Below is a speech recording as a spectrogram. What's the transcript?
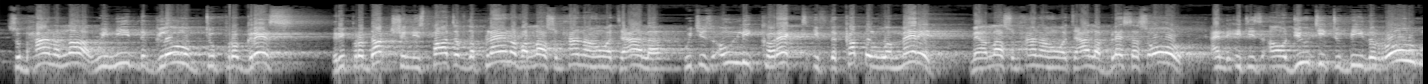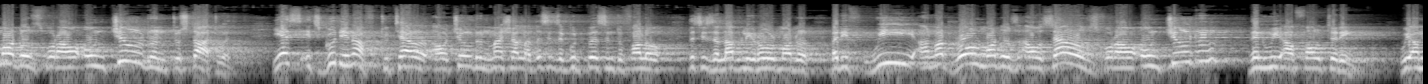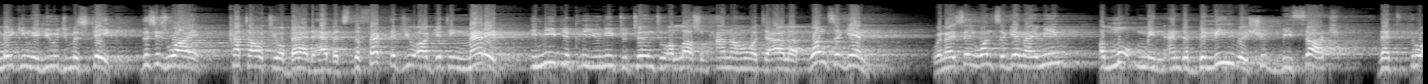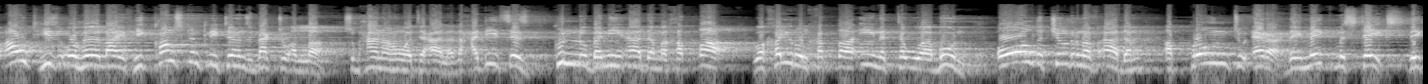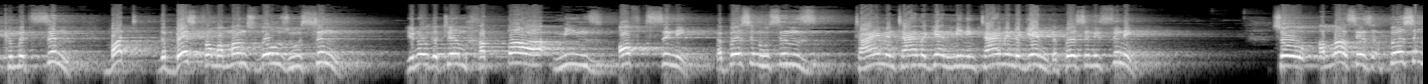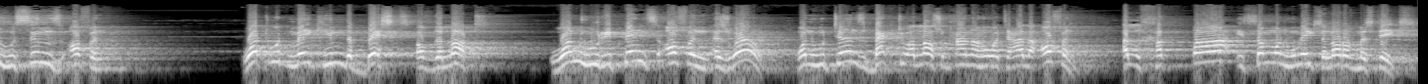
Subhanallah, we need the globe to progress. Reproduction is part of the plan of Allah subhanahu wa ta'ala, which is only correct if the couple were married. May Allah subhanahu wa ta'ala bless us all. And it is our duty to be the role models for our own children to start with. Yes, it's good enough to tell our children, mashallah, this is a good person to follow, this is a lovely role model. But if we are not role models ourselves for our own children, then we are faltering. We are making a huge mistake. This is why cut out your bad habits. The fact that you are getting married, immediately you need to turn to Allah subhanahu wa ta'ala. Once again, when I say once again, I mean a mu'min and a believer should be such that throughout his or her life, he constantly turns back to Allah subhanahu wa ta'ala. The hadith says, كُلُّ بَنِي آدَمَ خَطَّاء وَخَيْرُ الْخَطَّائِينَ التَّوَّابُونَ All the children of Adam are prone to error. They make mistakes. They commit sin. But the best from amongst those who sin, you know the term khatta means oft sinning. A person who sins time and time again, meaning time and again, the person is sinning. So Allah says, a person who sins often, what would make him the best of the lot? One who repents often as well. One who turns back to Allah subhanahu wa ta'ala often. Al-Khatta is someone who makes a lot of mistakes.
